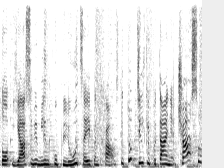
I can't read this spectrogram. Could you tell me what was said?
то я собі блін куплю цей пентхаус. І тут тільки питання часу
